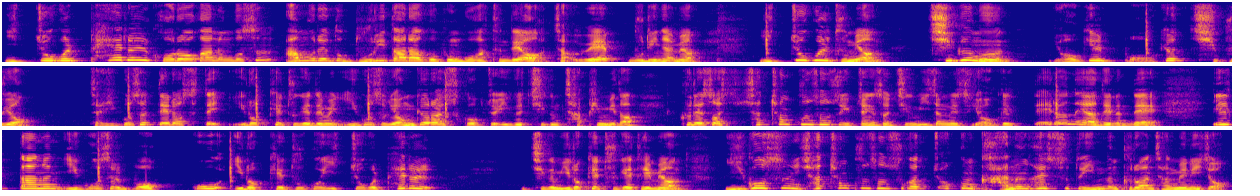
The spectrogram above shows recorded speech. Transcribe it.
이쪽을 패를 걸어가는 것은 아무래도 무리다라고 본 것 같은데요. 자, 왜 무리냐면 이쪽을 두면 지금은 여길 먹여치고요. 자, 이곳을 때렸을 때 이렇게 두게 되면 이곳을 연결할 수가 없죠. 이거 지금 잡힙니다. 그래서 샤청쿤 선수 입장에서 지금 이 장면에서 여길 때려내야 되는데 일단은 이곳을 먹고 이렇게 두고 이쪽을 패를 지금 이렇게 두게 되면 이곳은 샤청쿤 선수가 조금 가능할 수도 있는 그러한 장면이죠.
